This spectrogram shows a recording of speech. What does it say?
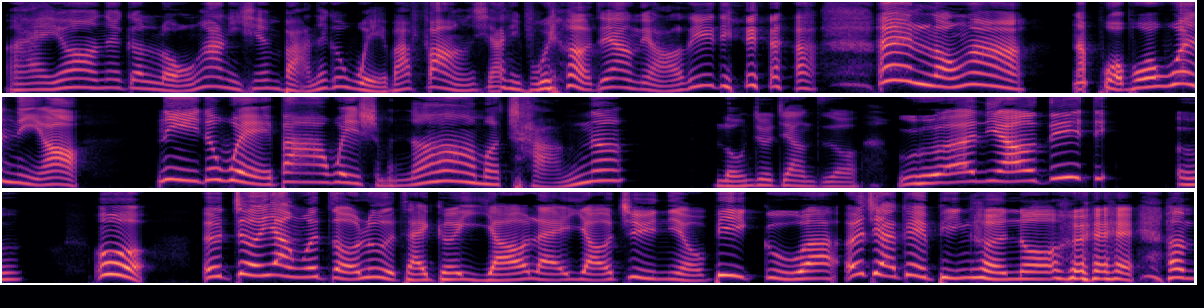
哎呦，那个龙啊，你先把那个尾巴放下，你不要这样鸟弟弟。哎，龙啊，那婆婆问你哦，你的尾巴为什么那么长呢？”龙就这样子哦，我，鸟弟弟，呃，哦，呃，这样我走路才可以摇来摇去、扭屁股啊，而且还可以平衡哦，嘿嘿嘿，很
